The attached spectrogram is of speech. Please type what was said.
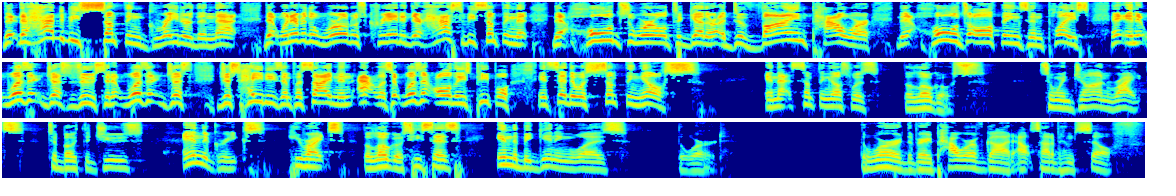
There had to be something greater than that. That whenever the world was created, there has to be something that, that holds the world together, a divine power that holds all things in place. And, and it wasn't just Zeus, and it wasn't just, just Hades and Poseidon and Atlas. It wasn't all these people. Instead, there was something else, and that something else was the Logos. So when John writes to both the Jews and the Greeks, he writes the Logos. He says, In the beginning was the Word. The Word, the very power of God outside of Himself.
